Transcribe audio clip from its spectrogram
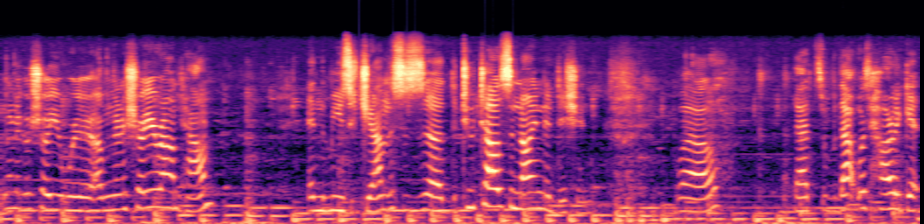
I'm gonna go show you where I'm gonna show you around town in the music jam. This is uh, the 2009 edition. Well, that's that was how to get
